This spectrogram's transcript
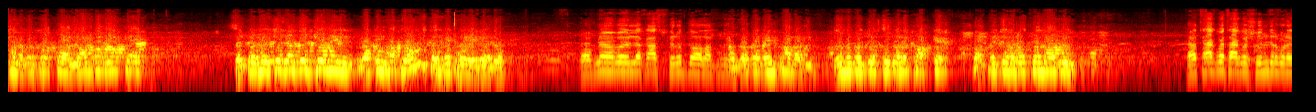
খেলা করতে লম্বা রকেট সেন্টার হয়েছে যাদের জন্য রকম হাত অবস্থা হেট হয়ে গেল। প্রবলেম হবে হলে কাজ ফেরত দেওয়া লাগবে। আপনার মেরি ফামারি দুটো পর্যন্ত দলের পক্ষে পেছনে অবস্থা লাগু হ্যাঁ থাকবে থাকবে সুন্দর করে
